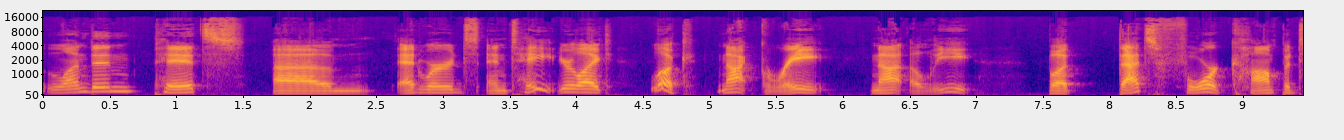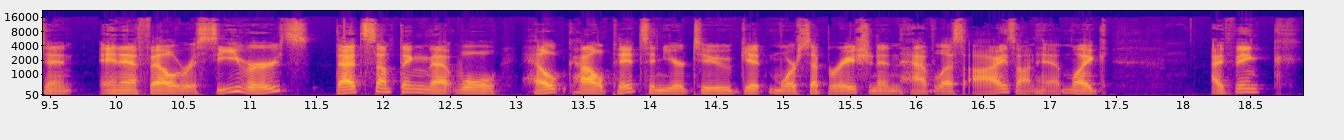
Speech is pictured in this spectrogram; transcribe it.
London, Pitts, um, Edwards, and Tate. You're like, look, not great, not elite, but that's four competent NFL receivers. That's something that will help Kyle Pitts in year two get more separation and have less eyes on him. Like, I think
